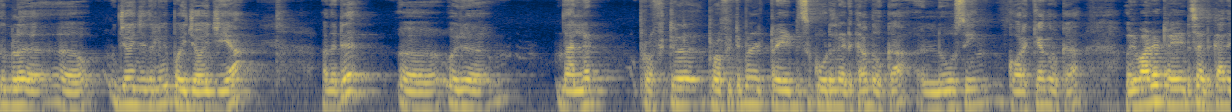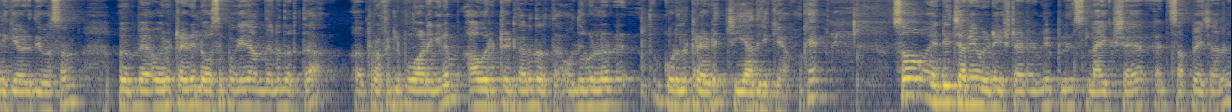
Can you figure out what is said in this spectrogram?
നിങ്ങൾ ജോയിൻ ചെയ്തില്ലെങ്കിൽ പോയി ജോയിൻ ചെയ്യുക എന്നിട്ട് ഒരു നല്ല പ്രോഫിറ്റ് പ്രോഫിറ്റബിൾ ട്രേഡ്സ് കൂടുതൽ എടുക്കാൻ നോക്കുക. ലൂസിങ് കുറയ്ക്കാൻ നോക്കുക. ഒരുപാട് ട്രേഡ്സ് എടുക്കാതിരിക്കുക ഒരു ദിവസം. ഒരു ട്രേഡ് ലോസിപ്പോൾ കഴിഞ്ഞാൽ അന്ന് തന്നെ നിർത്തുക. പ്രോഫിറ്റിൽ പോവുകയാണെങ്കിലും ആ ഒരു ട്രേഡ് തന്നെ നിർത്താം. ഒന്നും കൂടുതൽ ട്രേഡ് ചെയ്യാതിരിക്കുക. ഓക്കെ സോ എന്റെ ചെറിയ വീഡിയോ ഇഷ്ടമായിട്ടുണ്ടെങ്കിൽ please like share and sub channel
